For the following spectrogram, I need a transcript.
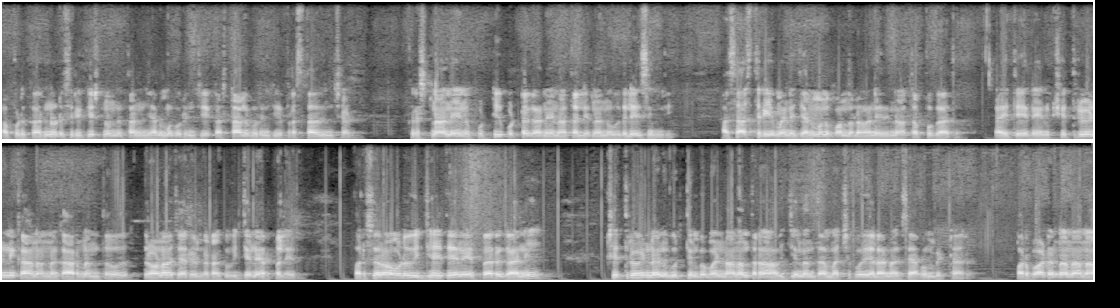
అప్పుడు కర్ణుడు శ్రీకృష్ణుని తన జన్మ గురించి కష్టాల గురించి ప్రస్తావించాడు. కృష్ణ నేను పుట్టి పుట్టగానే నా తల్లి నన్ను వదిలేసింది. అశాస్త్రీయమైన జన్మను పొందడం అనేది నా తప్పు కాదు. అయితే నేను క్షత్రియుడిని కానన్న కారణంతో ద్రోణాచార్యులు నాకు విద్య నేర్పలేదు. పరశురాముడు విద్య అయితే నేర్పారు కానీ క్షత్రియుడిని గుర్తింపబడిన అనంతరం ఆ విద్యనంతా మర్చిపోయేలా నాకు శాపం పెట్టారు. పొరపాటున నా నా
